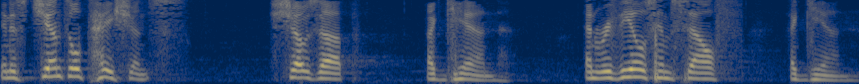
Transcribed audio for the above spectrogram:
in his gentle patience, shows up again and reveals himself again.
